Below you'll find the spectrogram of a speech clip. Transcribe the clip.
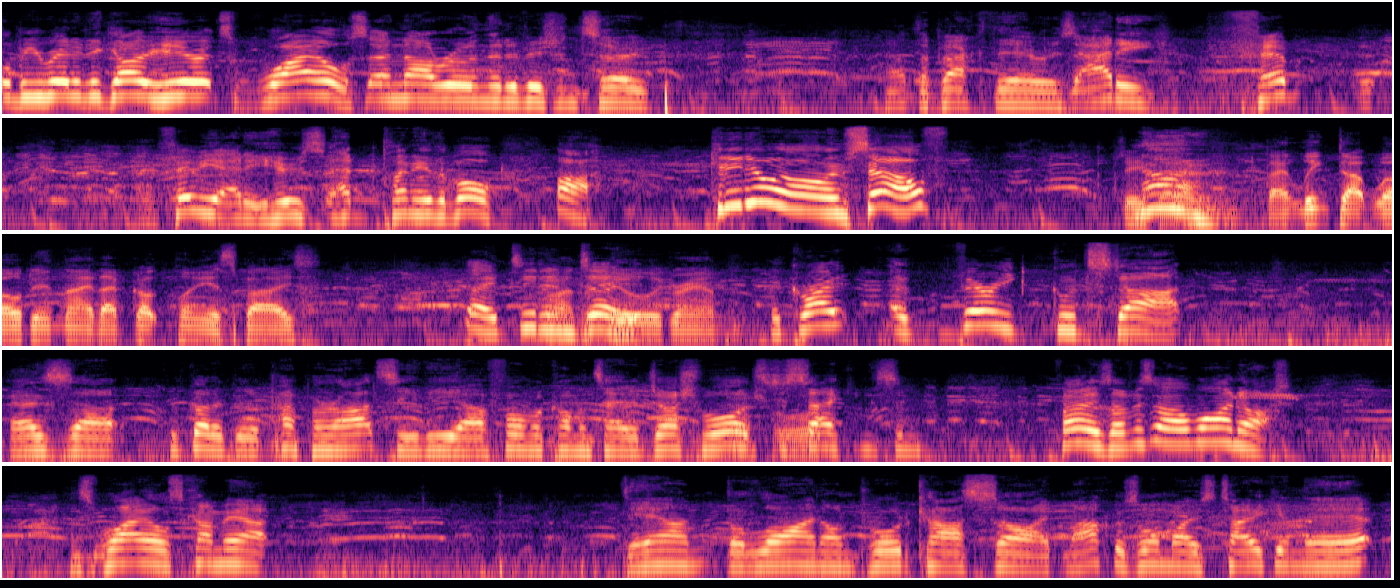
will be ready to go here. It's Wales and Nauru in the Division 2. Out the back there is Addy. Feb, uh, Febi Addy, who's had plenty of the ball. Oh, can he do it all himself? Gee, No. They, they linked up well, didn't they? They've got plenty of space. They did Right in the middle of indeed. the ground. A great, a very good start. As uh, we've got a bit of paparazzi, the uh, former commentator Josh Ward's Josh just Ward. taking some photos of us. Oh, why not? As Wales come out down the line on broadcast side. Mark was almost taken there.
